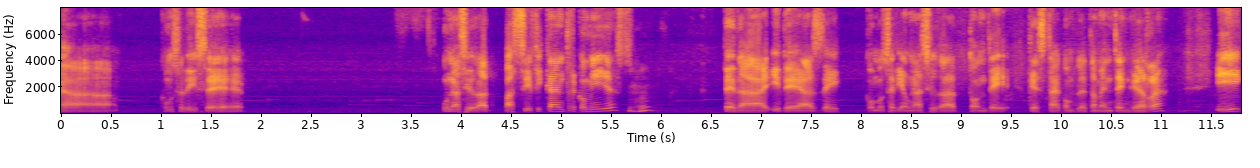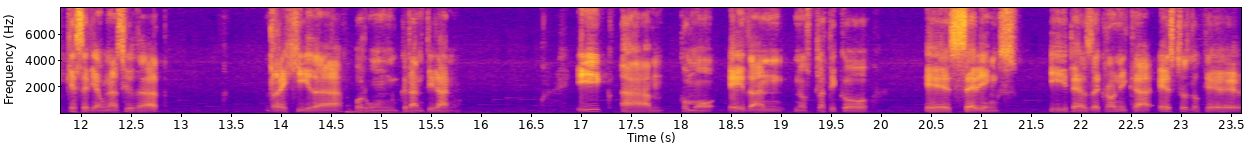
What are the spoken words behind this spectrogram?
uh, ¿cómo se dice? Una ciudad pacífica, entre comillas. Te da ideas de cómo sería una ciudad donde que está completamente en guerra y que sería una ciudad regida por un gran tirano. Y como Aidan nos platicó eh, settings y ideas de crónica, esto es lo que,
